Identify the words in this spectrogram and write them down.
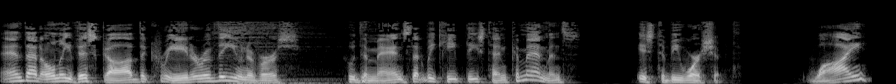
and that only this God, the creator of the universe, who demands that we keep these Ten Commandments is to be worshiped. Why?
